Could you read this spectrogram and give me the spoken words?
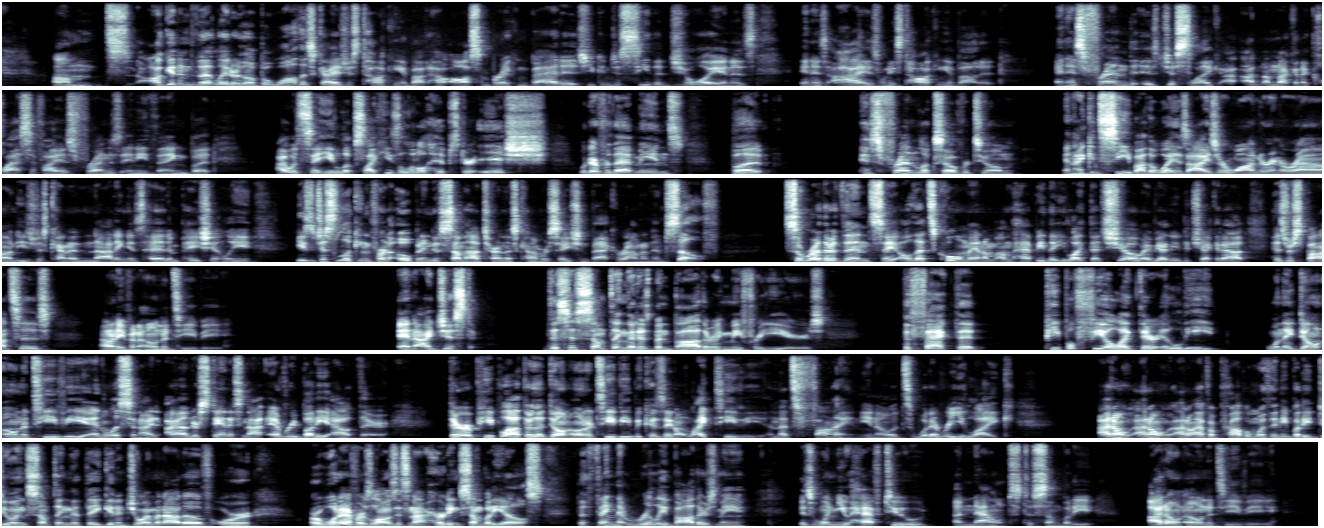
Um, I'll get into that later though. But while this guy is just talking about how awesome Breaking Bad is, you can just see the joy in his in his eyes when he's talking about it. And his friend is just like I, I'm not going to classify his friend as anything, but I would say he looks like he's a little hipster-ish, whatever that means. But his friend looks over to him, and I can see by the way his eyes are wandering around. He's just kind of nodding his head impatiently He's just looking for an opening to somehow turn this conversation back around on himself. So rather than say, "Oh, that's cool, man. I'm I'm happy that you like that show. Maybe I need to check it out." His response is, "I don't even own a TV." And I just this is something that has been bothering me for years. The fact that people feel like they're elite when they don't own a TV. And listen, I, I understand it's not everybody out there there are people out there that don't own a TV because they don't like TV, and that's fine. You know, it's whatever you like. I don't I don't I don't have a problem with anybody doing something that they get enjoyment out of or or whatever as long as it's not hurting somebody else. The thing that really bothers me is when you have to announce to somebody, I don't own a TV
